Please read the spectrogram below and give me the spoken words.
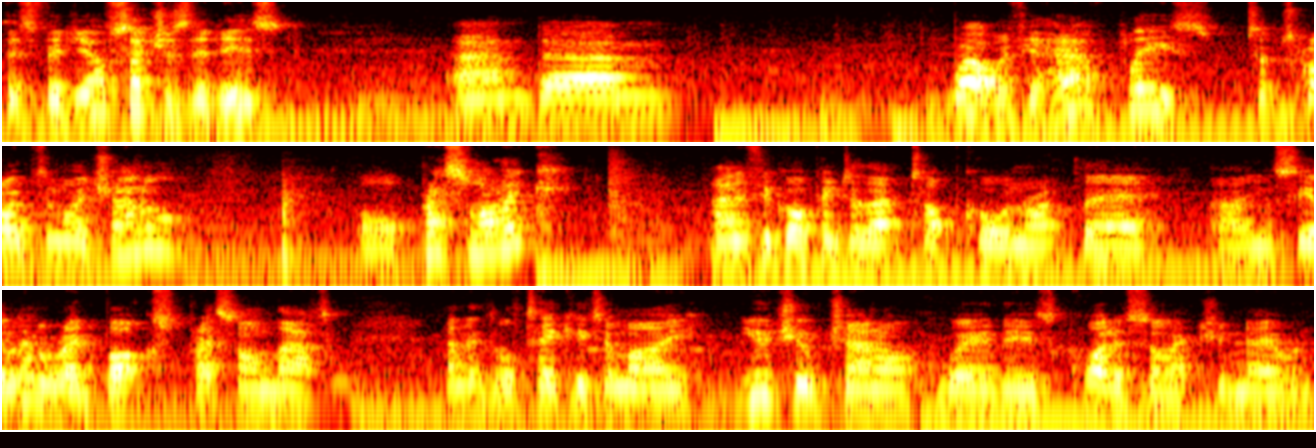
this video, such as it is. And, um, well, if you have, please subscribe to my channel or press like. And if you go up into that top corner up there, uh, you'll see a little red box, press on that and it'll take you to my YouTube channel where there's quite a selection now and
